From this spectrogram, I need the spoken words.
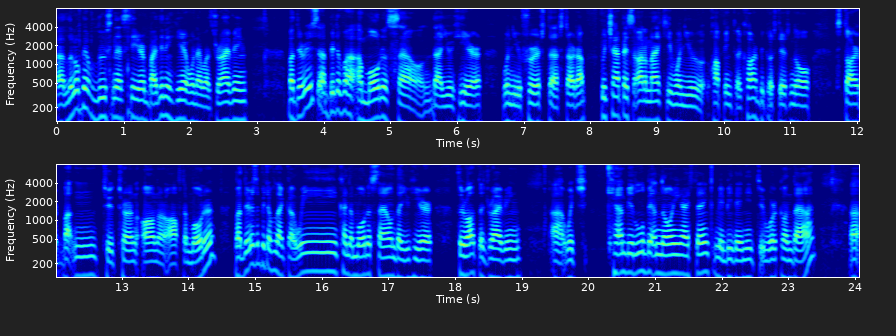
a little bit of looseness here but i didn't hear it when i was driving. But there is a bit of a, a motor sound that you hear when you first uh, start up which happens automatically when you hop into the car because there's no start button to turn on or off the motor. But there's a bit of like a wee kind of motor sound that you hear throughout the driving uh, which can be a little bit annoying i think maybe they need to work on that uh,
